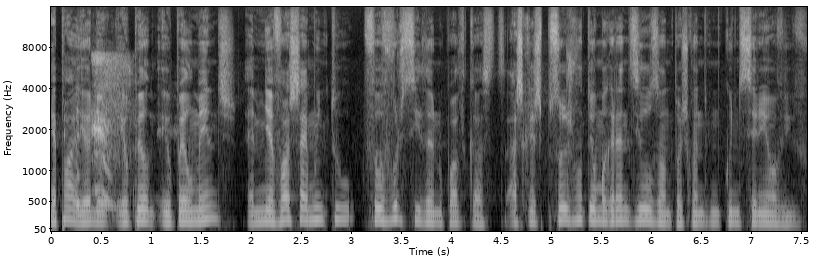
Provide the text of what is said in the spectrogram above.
É pá, olha, eu, pelo- eu pelo menos, a minha voz sai muito favorecida no podcast. Acho que as pessoas vão ter uma grande desilusão depois quando me conhecerem ao vivo.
